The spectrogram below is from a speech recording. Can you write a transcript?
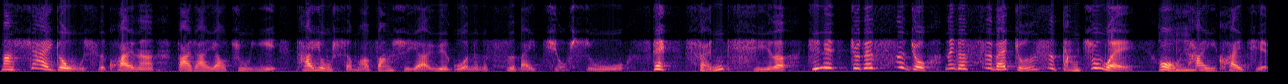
那下一个五十块呢？大家要注意，它用什么方式要越过那个四百九十五？哎，神奇了！今天就在四九那个四百九十四挡住，哎，哦，差一块钱。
